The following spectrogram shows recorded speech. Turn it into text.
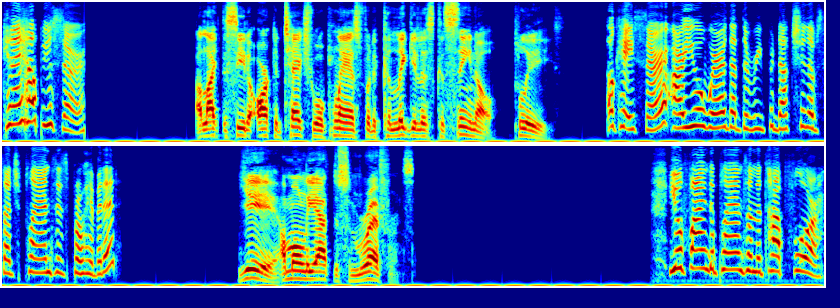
Can I help you, sir? I'd like to see the architectural plans for the Caligula's casino, please. Okay, sir. Are you aware that the reproduction of such plans is prohibited? Yeah, I'm only after some reference. You'll find the plans on the top floor.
